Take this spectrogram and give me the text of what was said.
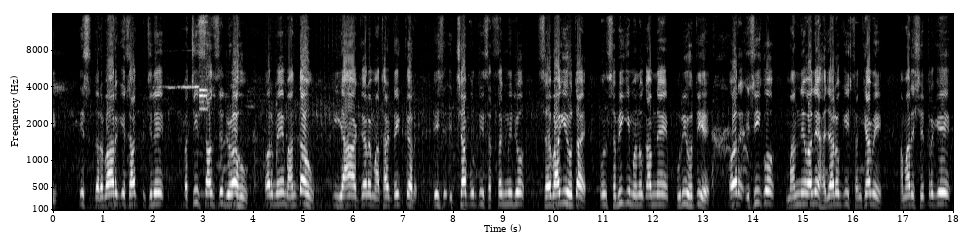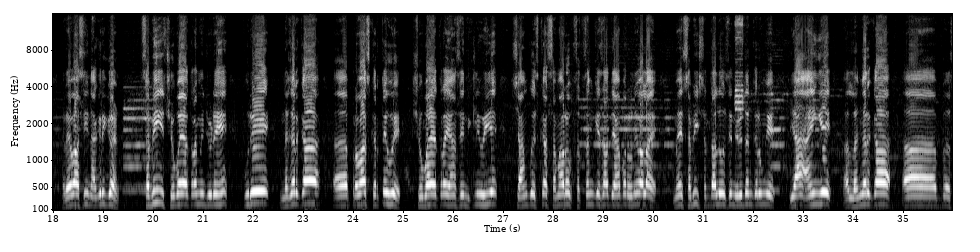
इस दरबार के साथ पिछले 25 साल से जुड़ा हूँ और मैं मानता हूँ कि यहाँ आकर माथा टेक कर इस इच्छा पूर्ति सत्संग में जो सहभागी होता है, उन सभी की मनोकामनाएँ पूरी होती है। और इसी को मानने वाले हज़ारों की संख्या में हमारे क्षेत्र के रहवासी नागरिकगण सभी शोभा यात्रा में जुड़े हैं। पूरे नगर का प्रवास करते हुए शोभा यात्रा यहाँ से निकली हुई है। शाम को इसका समारोह सत्संग के साथ यहाँ पर होने वाला है। मैं सभी श्रद्धालुओं से निवेदन करूँगे यहाँ आएँगे लंगर का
